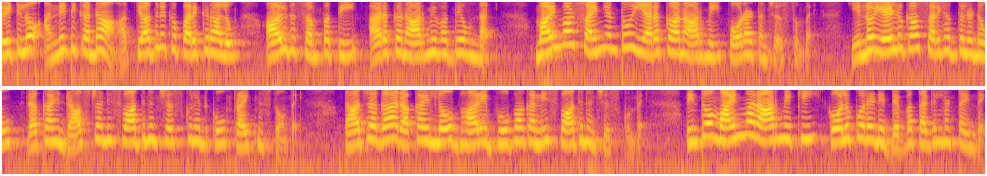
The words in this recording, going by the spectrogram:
వీటిలో అన్నిటికన్నా అత్యాధునిక పరికరాలు ఆయుధ సంపత్తి అరకన్ ఆర్మీ వద్దే ఉన్నాయి. మయన్మార్ సైన్యంతో ఈ అరకాన్ ఆర్మీ పోరాటం చేస్తుంది. ఎన్నో ఏళ్ళుగా సరిహద్దులను రకాయిన్ రాష్ట్రాన్ని స్వాధీనం చేసుకునేందుకు ప్రయత్నిస్తోంది. తాజాగా రకైన్లో భారీ భూభాగాన్ని స్వాధీనం చేసుకుంది. దీంతో మయన్మార్ ఆర్మీకి కోలుకోలేని దెబ్బ తగిలినట్టయింది.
